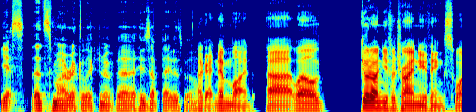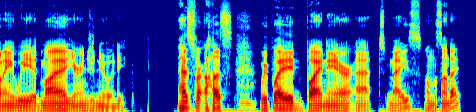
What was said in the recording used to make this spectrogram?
yes, that's my recollection of uh, his update as well. Okay, never mind. Uh, well, good on you for trying new things, Swanee. We admire your ingenuity. As for us, we played Pioneer at Maze on the Sunday.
